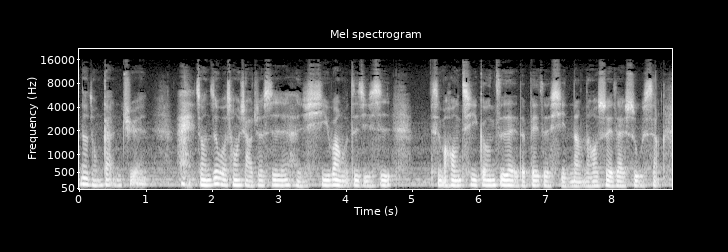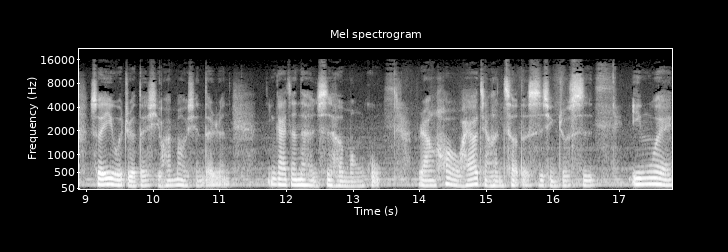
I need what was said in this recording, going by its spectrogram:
那种感觉。哎，总之我从小就是很希望我自己是什么洪七公之类的，背着行囊然后睡在树上。所以我觉得喜欢冒险的人。应该真的很适合蒙古，然后我还要讲很扯的事情，就是因为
